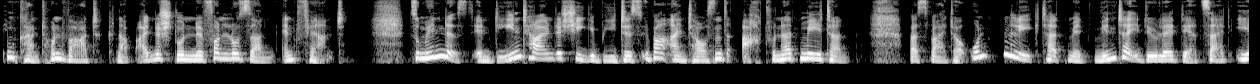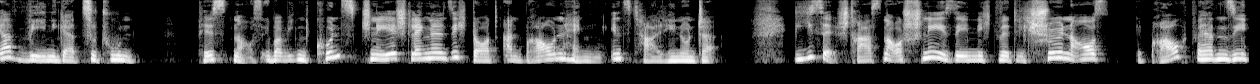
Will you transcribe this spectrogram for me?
im Kanton Waadt, knapp eine Stunde von Lausanne entfernt. Zumindest in den Teilen des Skigebietes über 1800 Metern. Was weiter unten liegt, hat mit Winteridylle derzeit eher weniger zu tun. Pisten aus überwiegend Kunstschnee schlängeln sich dort an braunen Hängen ins Tal hinunter. Diese Straßen aus Schnee sehen nicht wirklich schön aus, Gebraucht werden sie,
